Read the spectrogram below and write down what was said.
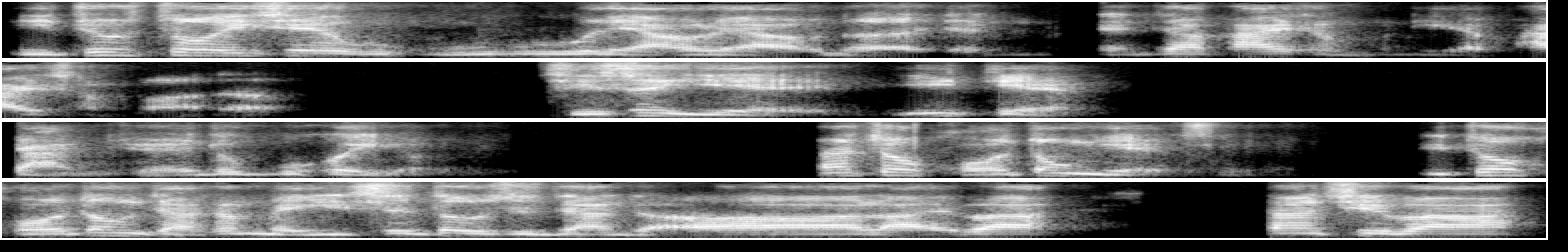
你就做一些无无聊聊的人。人家拍什么你也拍什么的，其实也一点感觉都不会有。那做活动也是，你做活动，假设每一次都是这样子啊，来吧，上去吧，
